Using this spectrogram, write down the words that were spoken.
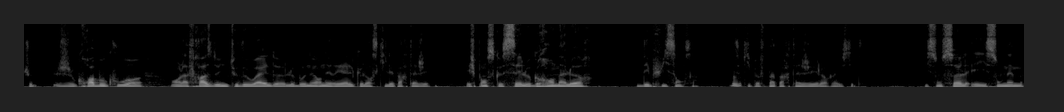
Je, je, crois beaucoup en la phrase de Into the Wild, le bonheur n'est réel que lorsqu'il est partagé. Et je pense que c'est le grand malheur des puissants, ça. Mm. C'est qu'ils ne peuvent pas partager leur réussite. Ils sont seuls et ils sont même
